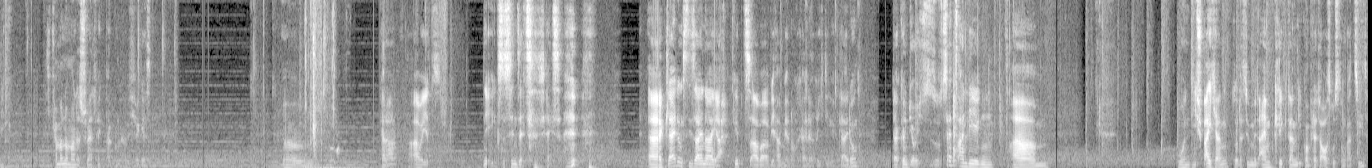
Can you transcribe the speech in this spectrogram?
Wie kann man nochmal das Schwert wegpacken? Habe ich vergessen. Ähm, keine Ahnung. Aber jetzt... Ne, X ist hinsetzen. Scheiße. Äh, Kleidungsdesigner, ja, gibt's, aber wir haben ja noch keine richtige Kleidung. Da könnt ihr euch so Sets anlegen ähm, und die speichern, sodass ihr mit einem Klick dann die komplette Ausrüstung erzieht.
